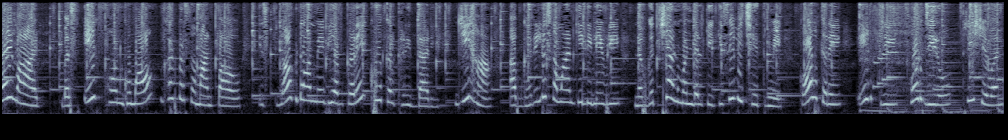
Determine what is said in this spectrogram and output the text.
ओए मार्ट बस एक फ़ोन घुमाओ, घर पर सामान पाओ। इस लॉकडाउन में भी अब करें खुलकर खरीदारी। जी हाँ अब घरेलू सामान की डिलीवरी नवगछिया अनुमंडल के किसी भी क्षेत्र में। कॉल करें eight three four zero three seven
